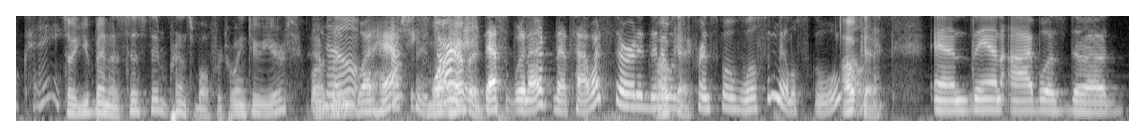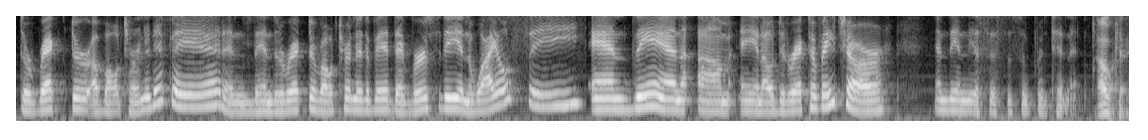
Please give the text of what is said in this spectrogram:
Okay. so you've been assistant principal for 22 years? Well, No, then what that's how she happened? What started. happened? That's when I. That's how I started. Then I was principal of Wilson Middle School. okay. And then I was the director of alternative ed, and then director of alternative ed diversity in the YOC, and then um, you know director of HR, and then the assistant superintendent. Okay.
